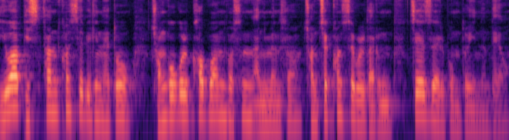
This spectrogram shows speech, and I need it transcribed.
이와 비슷한 컨셉이긴 해도 전곡을 커버한 것은 아니면서 전체 컨셉을 다룬 재즈 앨범도 있는데요.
